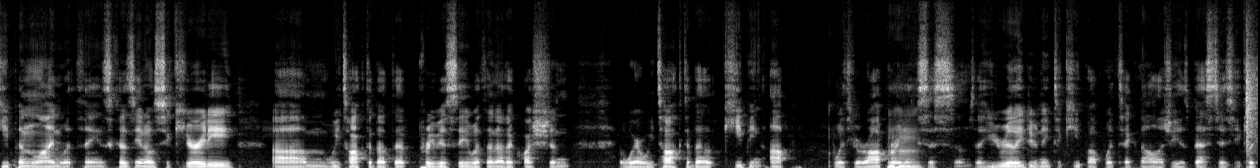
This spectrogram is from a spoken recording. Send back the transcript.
keep in line with things because, you know, security, um, we talked about that previously with another question where we talked about keeping up with your operating Mhm. systems. That you really do need to keep up with technology as best as you could.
